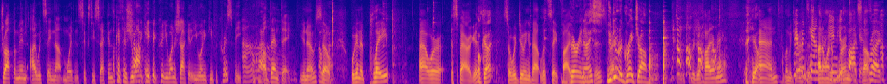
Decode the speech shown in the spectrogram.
drop them in. I would say not more than 60 seconds Okay, so because you want shock to keep it. it. cri- You want to shock it. You want to keep it crispy, Okay. al dente. You know. So Okay. we're gonna plate our asparagus. Okay. So we're doing about let's say five. Very nice. pieces, You're doing a right? great job. Would you hire me? Yeah. And let me Cameron's grab this. hands I don't want to in his burn pockets. myself. Right.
